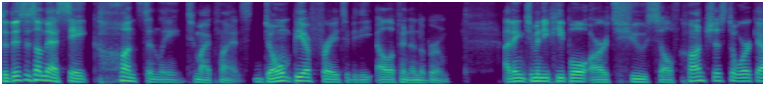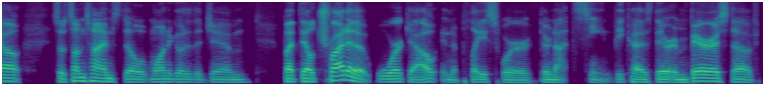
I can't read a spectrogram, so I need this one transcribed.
So this is something I say constantly to my clients. Don't be afraid to be the elephant in the room. I think too many people are too self conscious to work out. So sometimes they'll want to go to the gym, but they'll try to work out in a place where they're not seen because they're embarrassed of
